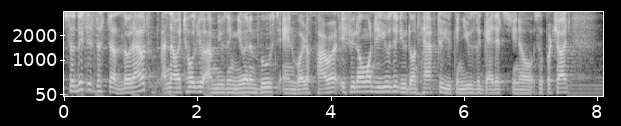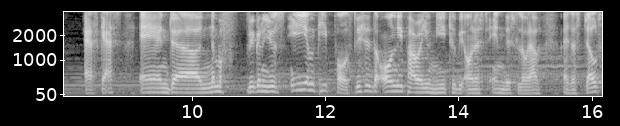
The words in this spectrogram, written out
So this is the stealth loadout and now I told you I'm using Neo Venom Boost and Word of Power. If you don't want to use it, you don't have to. You can use the gadgets, you know, supercharge as gas. And uh, number we're gonna use EMP Pulse. This is the only power you need to be honest in this loadout as a stealth.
